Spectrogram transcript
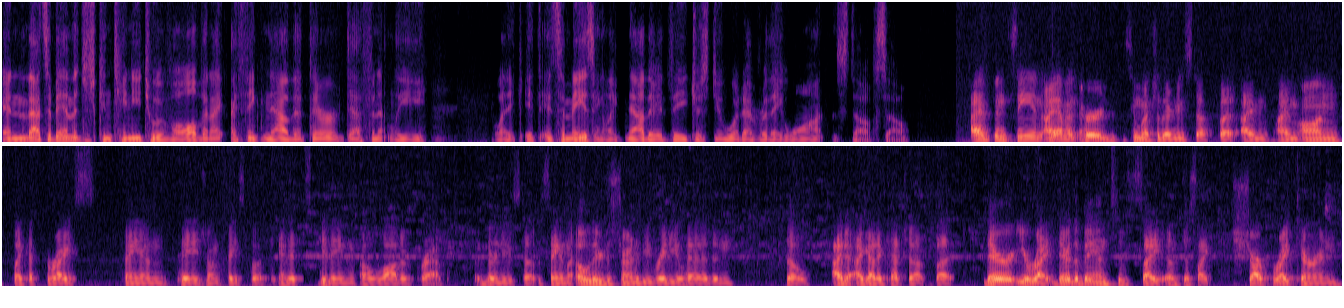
and that's a band that just continued to evolve. And I, I think now that they're definitely like it, it's amazing. Like now they they just do whatever they want and stuff. So I've been seeing. I haven't heard too much of their new stuff, but I'm I'm on like a thrice fan page on Facebook, and it's getting a lot of crap. Their new stuff saying like, oh, they're just trying to be Radiohead, and so I, I got to catch up. But they're you're right. They're the band to cite of just like sharp right turn.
